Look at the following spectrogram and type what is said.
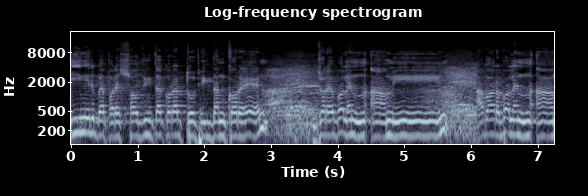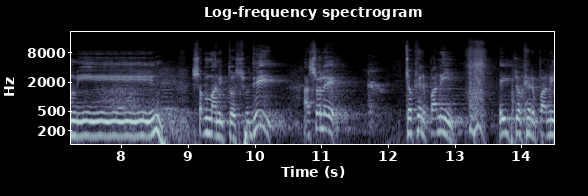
দিনের ব্যাপারে সহযোগিতা করার তৌফিক দান করেন। জোরে বলেন আমি আবার বলেন আমি সম্মানিত সুধী আসলে চোখের পানি এই চোখের পানি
